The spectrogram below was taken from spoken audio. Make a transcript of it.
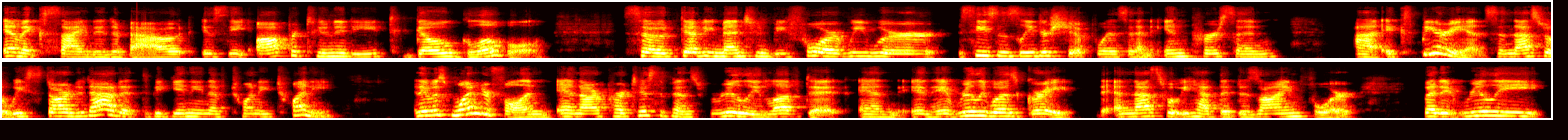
am excited about is the opportunity to go global. So, Debbie mentioned before, we were, Seasons Leadership was an in person uh, experience, and that's what we started out at the beginning of 2020. And it was wonderful, and, and our participants really loved it, and, and it really was great. And that's what we had the design for. But it really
